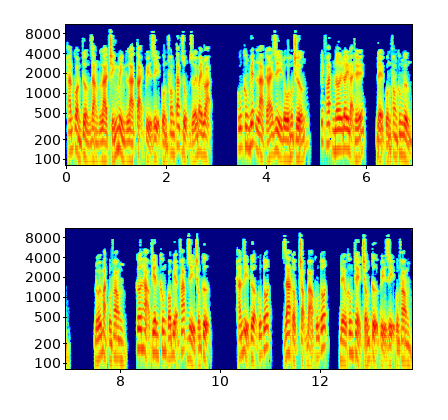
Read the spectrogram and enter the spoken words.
Hắn còn tưởng rằng là chính mình là tại quỷ dị cuồng phong tác dụng dưới bay loạn. Cũng không biết là cái gì đồ hỗn trướng, kích phát nơi đây lại thế, để cuồng phong không ngừng. Đối mặt cuồng phong, cơ hạo thiên không có biện pháp gì chống cự. Hắn dị tượng cũng tốt, gia tộc trọng bảo cũng tốt, đều không thể chống cự quỷ dị cuồng phong.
